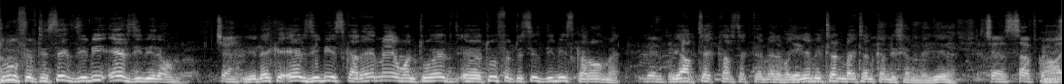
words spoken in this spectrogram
Two fifty six G B eight G B ROM یہ دیکھیں ایٹ جی بی اس کا ریم ہے one two eight two fifty six G B اس کا روم ہے۔ یہ آپ چیک کر سکتے ہیں میرے بھائی یہ بھی ٹین بائی ٹین کنڈیشن میں یہ ہے۔ ہاں،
